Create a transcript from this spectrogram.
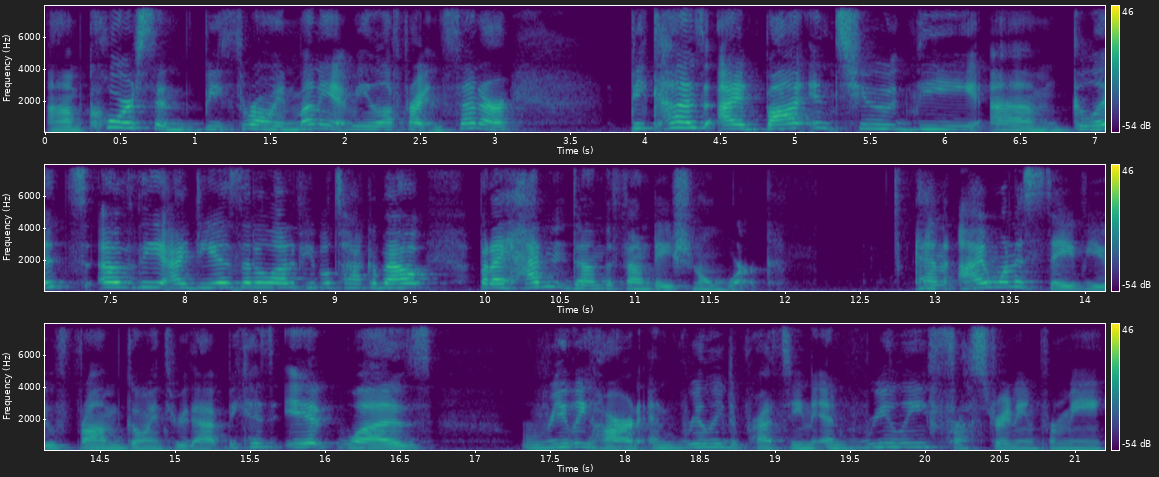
um, course and be throwing money at me left, right, and center because I had bought into the um, glitz of the ideas that a lot of people talk about, but I hadn't done the foundational work. And I want to save you from going through that because it was really hard and really depressing and really frustrating for me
